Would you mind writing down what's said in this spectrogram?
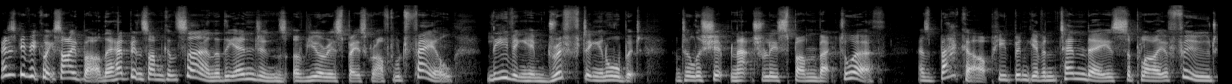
I'll just give you a quick sidebar. There had been some concern that the engines of Yuri's spacecraft would fail, leaving him drifting in orbit until the ship naturally spun back to Earth. As backup, he'd been given 10 days' supply of food,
